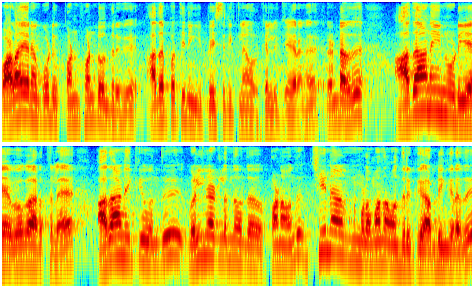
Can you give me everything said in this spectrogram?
பலாயிரம் கோடி பண் ஃபண்டு வந்திருக்கு. அதை பற்றி நீங்கள் பேசியிருக்கலாம் ஒரு கேள்வி கேட்குறாங்க. ரெண்டாவது அதானியினுடைய விவகாரத்தில் அதானிக்கு வந்து வெளிநாட்டிலேருந்து வந்த பணம் வந்து சீனா மூலமாக தான் வந்திருக்கு அப்படிங்கிறது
